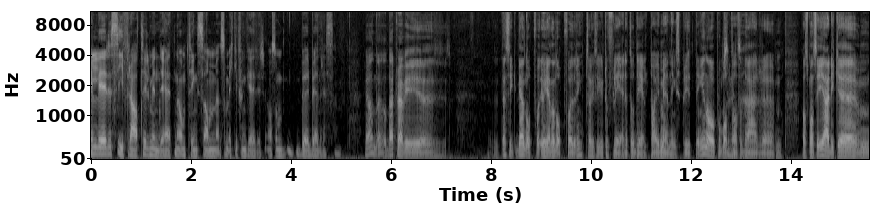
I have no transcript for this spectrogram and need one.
eller si fra til myndighetene om ting som, som, ikke fungerer, og som bør bedres. Ja, der tror jeg vi eh, det er, sikkert, det er en, oppfordring, igjen en oppfordring til, sikkert til flere til å delta i meningsbrytningen. Og på en måte at det er eh, Hva skal man si? Er det ikke mm,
